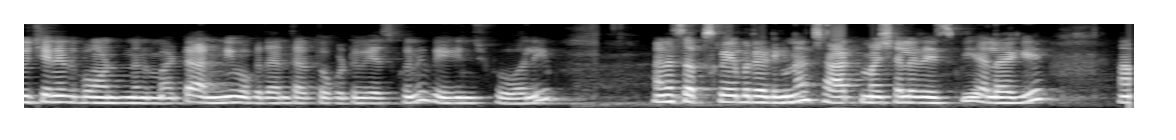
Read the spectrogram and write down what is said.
రుచి అనేది బాగుంటుంది అనమాట అన్నీ ఒకదాని తర్వాత ఒకటి వేసుకొని వేగించుకోవాలి. మన సబ్స్క్రైబర్ అడిగిన చాట్ మసాలా రెసిపీ అలాగే ఆ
